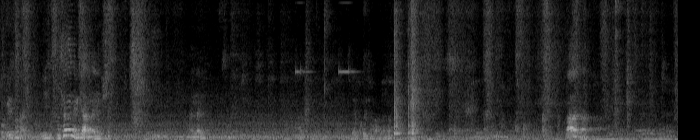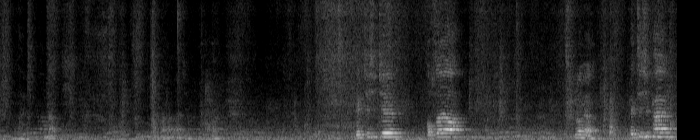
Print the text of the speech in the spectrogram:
저기서 나요 이- 이상한 냄새 안 나요 혹시? 안 나요? 내 코에서 나나? 나왔나? 안 나? 안 나지? 177 없어요. 그러면 178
